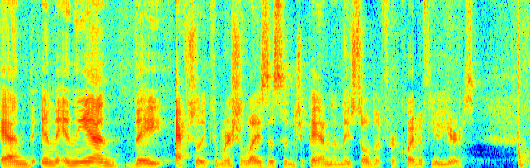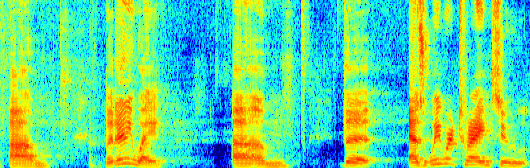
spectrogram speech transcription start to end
And in the, in the end they actually commercialized this in japan and they sold it for quite a few years. Um, but anyway um, the as we were trying to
